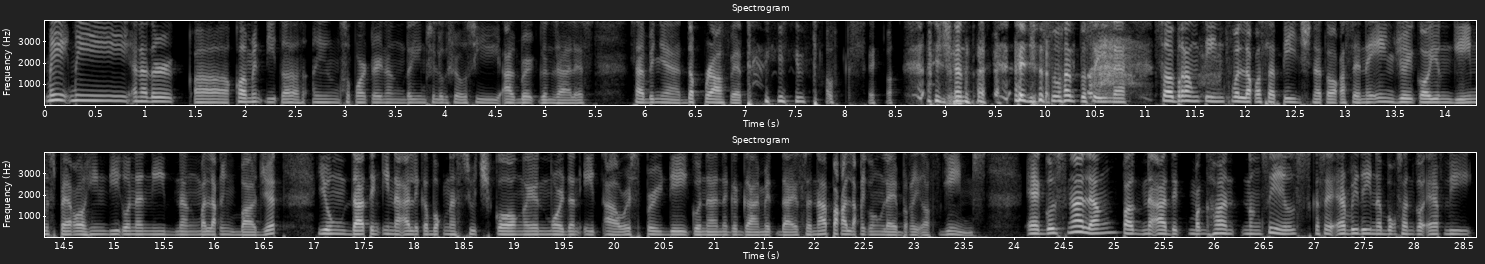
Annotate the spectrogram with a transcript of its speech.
may may another uh, comment dito, yung supporter ng The Game Silog Show, si Albert Gonzalez. Sabi niya, The Prophet. yung tawag sa'yo. I just, I just want to say na sobrang thankful ako sa page na to kasi na-enjoy ko yung games pero hindi ko na need ng malaking budget. Yung dating inaalikabok na Switch ko, ngayon more than 8 hours per day ko na nagagamit dahil sa napakalaki kong library of games. Eggles nga lang, pag na-addict mag-hunt ng sales, kasi everyday nabuksan ko FB,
